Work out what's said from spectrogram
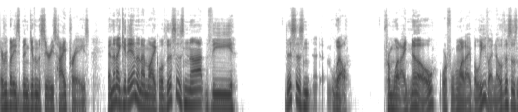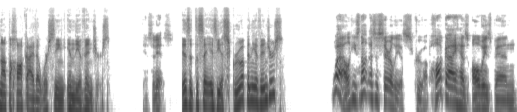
Everybody's been giving the series high praise, and then I get in and I'm like, well, this is not the this is well, from what I know or from what I believe I know, this is not the Hawkeye that we're seeing in the Avengers. yes, it is. Is it the same? Is he a screw up in the Avengers? Well, he's not necessarily a screw up. Hawkeye has always been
